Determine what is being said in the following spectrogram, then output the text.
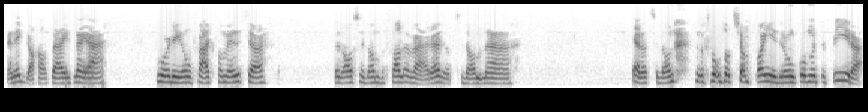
En ik dacht altijd, nou ja, ik hoorde heel vaak van mensen dat als ze dan bevallen waren, dat ze dan, uh, ja, dat ze dan bijvoorbeeld champagne dronken om te vieren.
